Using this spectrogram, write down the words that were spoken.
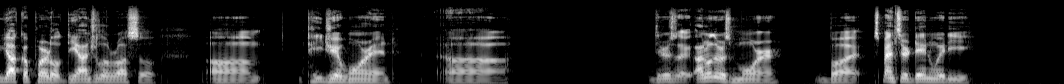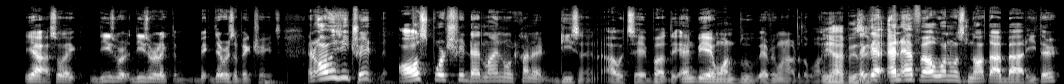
Jakob Poeltl, D'Angelo Russell, um, T.J. Warren. Uh, there's like I know there was more, but Spencer Dinwiddie. Yeah, so like these were these were like the big, there was a big trades, and obviously trade all sports trade deadline were kind of decent, I would say, but the NBA one blew everyone out of the water. Yeah, because like the NFL one was not that bad either,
